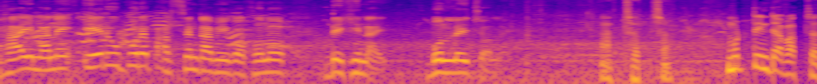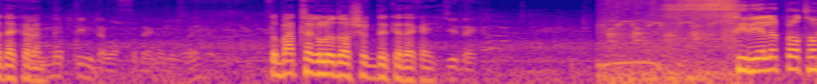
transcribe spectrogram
ভাই মানে এর উপরে পার্সেন্ট আমি কখনো দেখি নাই। বললেই চলে। আচ্ছা আচ্ছা। মোট তিনটা বাচ্চা দেখাবেন। মোট তিনটা বাচ্চা দেখাবো ভাই। তো বাচ্চাগুলো দর্শকদেরকে দেখাই। জি দেখান। সিরিয়ালের প্রথম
